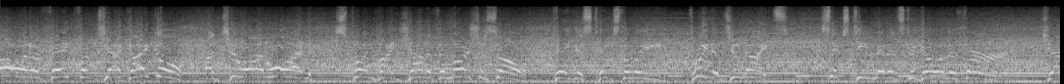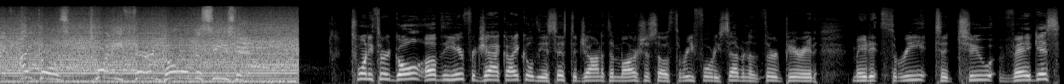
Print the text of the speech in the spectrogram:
Oh, and a fake from Jack Eichel. A two on one, sprung by Jonathan Marchessault. Vegas takes the lead. Three to two Knights. 16 minutes to go in the third. Jack Eichel's 23rd goal of the season. 23rd goal of the year for Jack Eichel. The assist to Jonathan Marchessault, 347 in the third period, made it 3 to 2 Vegas.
